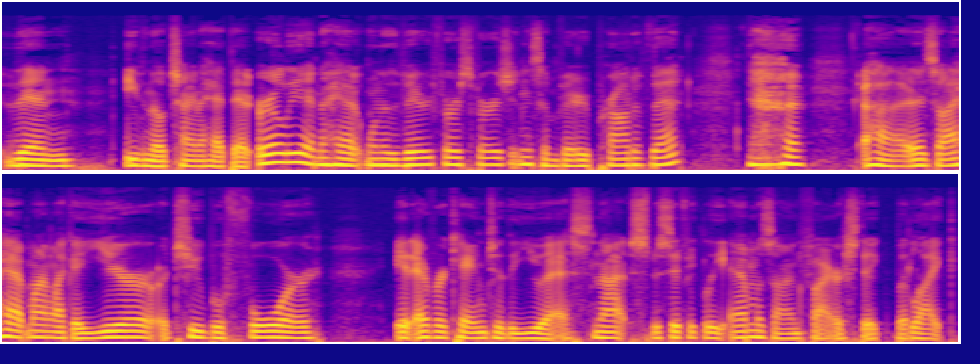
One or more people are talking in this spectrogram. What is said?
then even though China had that earlier, and I had one of the very first versions. I'm very proud of that. uh, and so I had mine like a year or two before it ever came to the U.S. Not specifically Amazon Fire Stick, but like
